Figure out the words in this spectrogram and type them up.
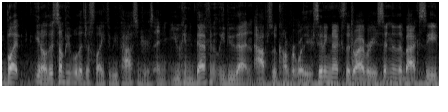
but you know, there's some people that just like to be passengers, and you can definitely do that in absolute comfort. Whether you're sitting next to the driver, you're sitting in the back seat,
